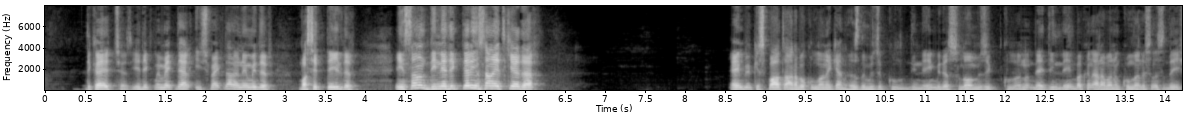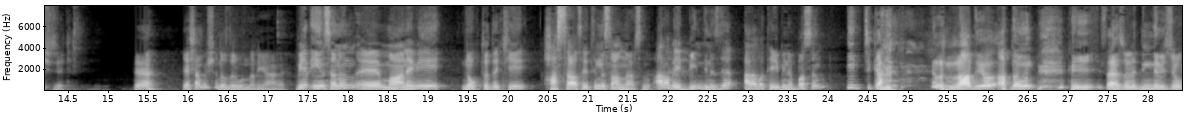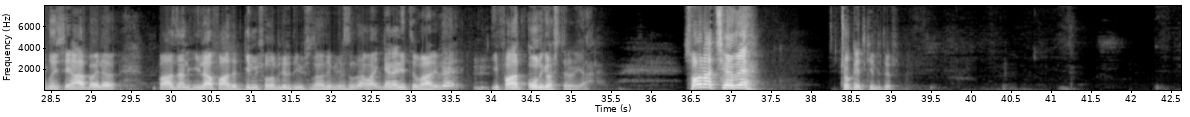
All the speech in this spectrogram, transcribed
Dikkat edeceğiz. Yedik memekler, içmekler önemlidir. Basit değildir. İnsanın dinledikleri insana etki eder. En büyük ispatı araba kullanırken hızlı müzik dinleyin. Bir de slow müzik kullanın ve dinleyin. Bakın arabanın kullanışı nasıl değişecek. Değil mi? Yaşamışsınızdır bunları yani. Bir insanın e, manevi noktadaki hassasiyetini nasıl anlarsınız? Arabayı bindiğinizde araba teybine basın. İlk çıkan radyo adamın sen söyle dinlemiş olduğu şey. Ha böyle bazen hilaf adet girmiş olabilir diye üstünden edebilirsiniz ama genel itibariyle ifade onu gösterir yani. Sonra çevre çok etkilidir.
